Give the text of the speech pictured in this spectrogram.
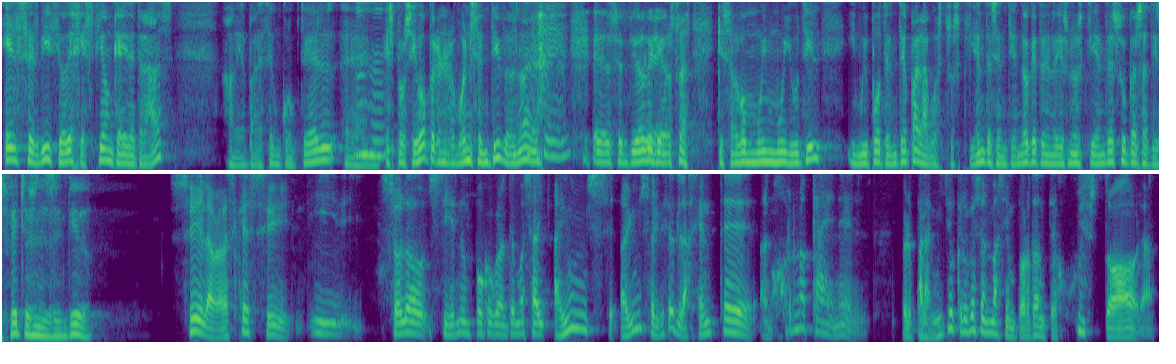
el servicio de gestión que hay detrás, a mí me parece un cóctel eh, explosivo, pero en el buen sentido, ¿no? en el sentido de que, ostras, que es algo muy, muy útil y muy potente para vuestros clientes. Entiendo que tendréis unos clientes súper satisfechos en ese sentido. Sí, la verdad es que sí. Y solo siguiendo un poco con el tema, hay, un, hay un servicio que la gente a lo mejor no cae en él, pero para mí yo creo que es el más importante justo ahora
